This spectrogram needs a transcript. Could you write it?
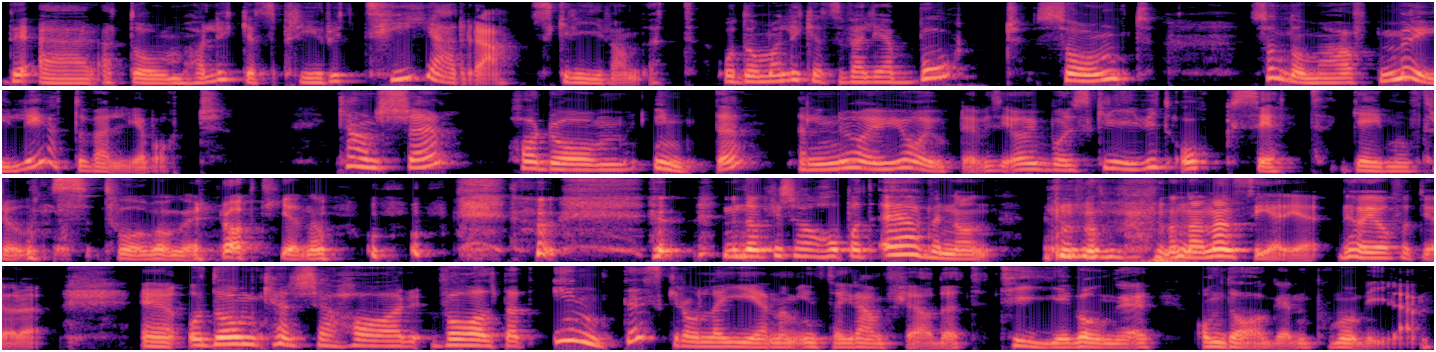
det är att de har lyckats prioritera skrivandet och de har lyckats välja bort sånt som de har haft möjlighet att välja bort. Kanske har de inte, eller nu har ju jag gjort det, jag har ju både skrivit och sett Game of Thrones två gånger rakt igenom. Men de kanske har hoppat över någon, någon, annan serie, det har jag fått göra. Eh, och de kanske har valt att inte scrolla igenom Instagramflödet tio gånger om dagen på mobilen.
